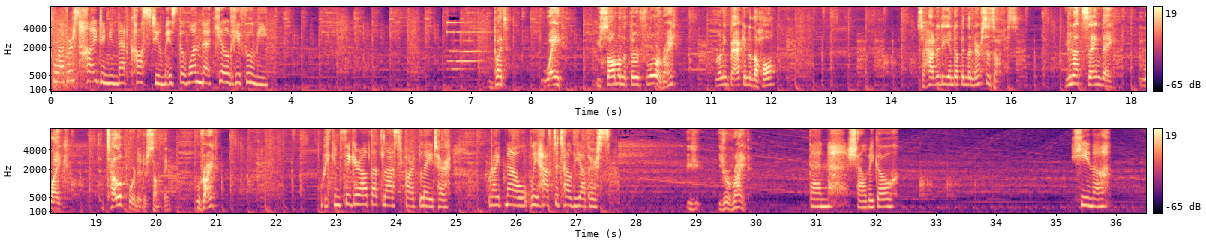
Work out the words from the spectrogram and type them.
Whoever's hiding in that costume is the one that killed Hifumi. But wait, you saw him on the third floor, right? Running back into the hall? So how did he end up in the nurse's office? You're not saying they, like, teleported or something, right? We can figure out that last part later. Right now, we have to tell the others. Y- you're right. Then, shall we go? Hina,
